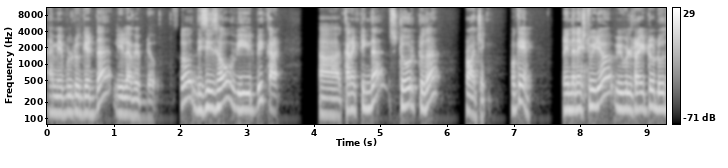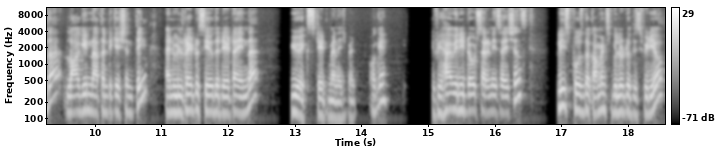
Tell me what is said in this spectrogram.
I am able to get the Leela web dev. So this is how we will be uh, connecting the store to the project. Okay. In the next video, we will try to do the login authentication thing and we will try to save the data in the vuex state management. Okay. If you have any doubts or any suggestions, please post the comments below to this video.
